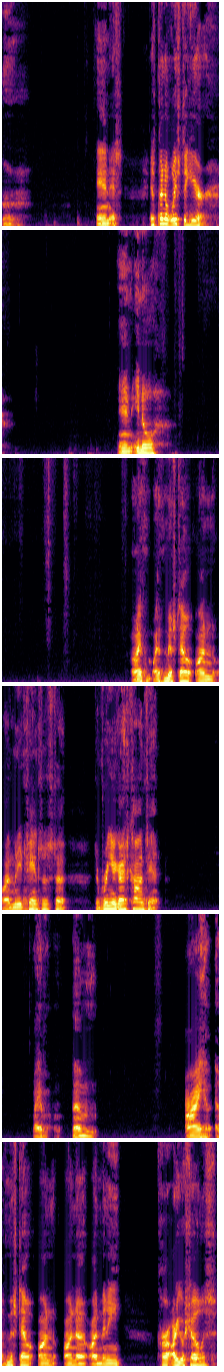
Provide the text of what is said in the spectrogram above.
Mm. And it's it's been a waste of year. And you know I've I've missed out on on many chances to to bring you guys content. I've um I have missed out on on uh, on many car audio shows.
